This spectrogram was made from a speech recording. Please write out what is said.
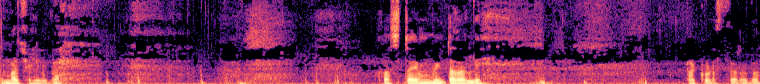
ತುಂಬ ಚಳಿ ಇದೆ. ಫಸ್ಟ್ ಟೈಮ್ ವಿಂಟರಲ್ಲಿ ಟ್ರಕ್ ಓಡಿಸ್ತಾ ಇರೋದು.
